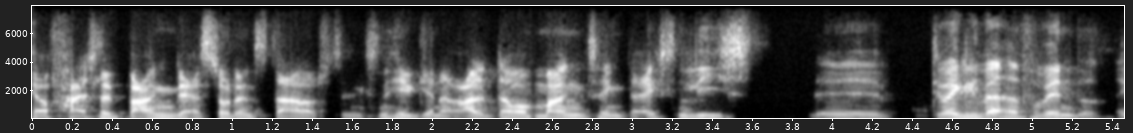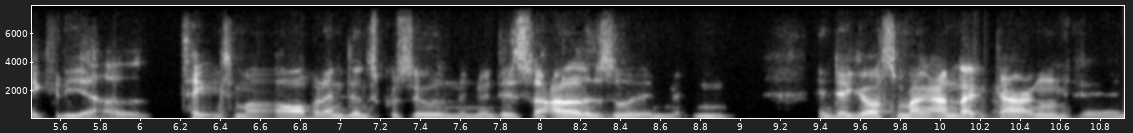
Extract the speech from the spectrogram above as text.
var faktisk lidt bange, da jeg så den startopstilling, sådan helt generelt. Der var mange ting, der ikke sådan lige øh, det var ikke lige, hvad jeg havde forventet. Ikke fordi jeg havde tænkt så meget over, hvordan den skulle se ud, men, men det så anderledes ud, end, end, end det har gjort så mange andre gange. Øh,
